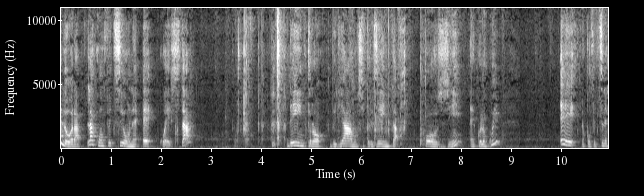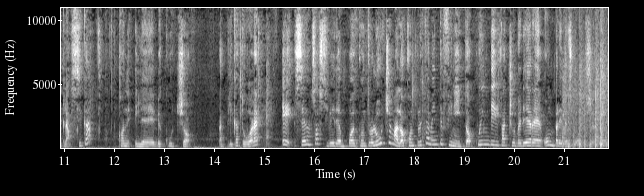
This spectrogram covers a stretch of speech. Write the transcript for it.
allora la confezione è questa. Dentro vediamo si presenta così eccolo qui. E la confezione classica con il beccuccio applicatore e se non so si vede un po' in controluce ma l'ho completamente finito quindi vi faccio vedere un breve swatch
